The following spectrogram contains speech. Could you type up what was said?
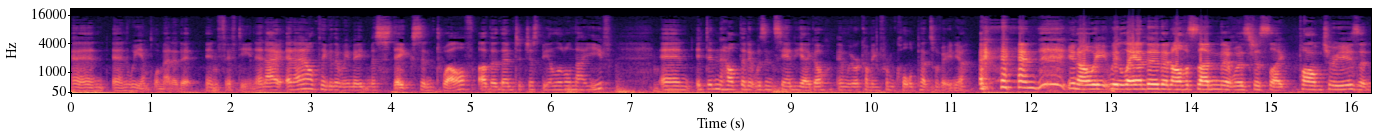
and and we implemented it in 15 and i and i don't think that we made mistakes in 12 other than to just be a little naive and it didn't help that it was in san diego and we were coming from cold pennsylvania. And you know we, we landed and all of a sudden it was just like palm trees and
